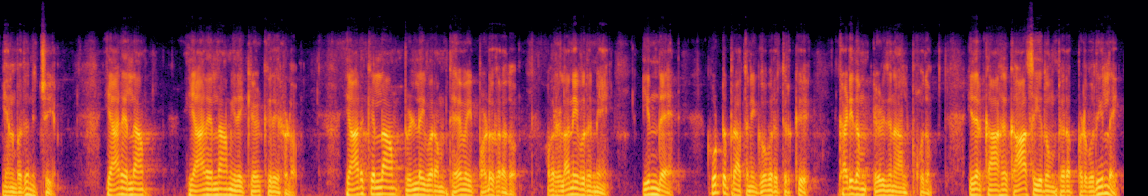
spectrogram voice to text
என்பது நிச்சயம். யாரெல்லாம் யாரெல்லாம் இதை கேட்கிறீர்களோ யாருக்கெல்லாம் பிள்ளை வரம் தேவைப்படுகிறதோ அவர்கள் அனைவருமே இந்த கூட்டு பிரார்த்தனை கோபுரத்திற்கு கடிதம் எழுதினால் போதும். இதற்காக காசு எதுவும் பெறப்படுவது இல்லை.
